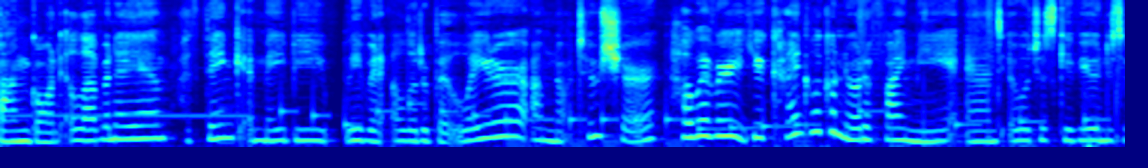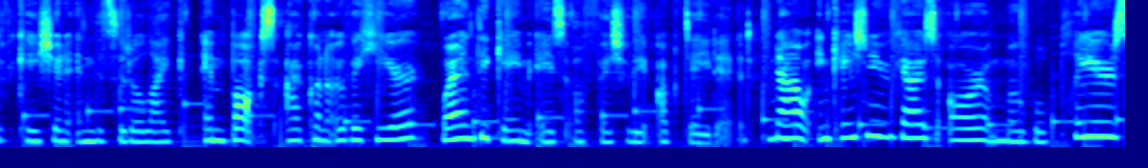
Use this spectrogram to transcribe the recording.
bang on 11 a.m. I think it may be leaving a little bit later. I'm not too sure. However, you can click on notify me and it will just give you a notification in this little like inbox icon over here when the game is officially updated. Now, in case you guys are mobile players,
